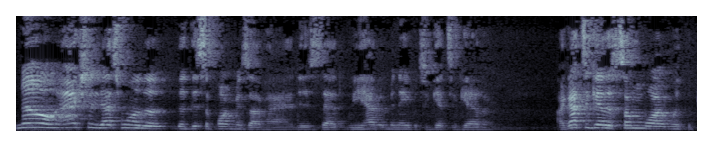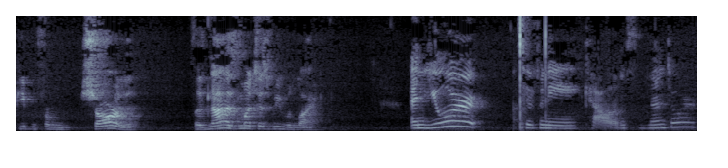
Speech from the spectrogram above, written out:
No, actually, that's one of the, the disappointments I've had is that we haven't been able to get together. I got together somewhat with the people from Charlotte, but not as much as we would like. And you're Tiffany Callum's mentor?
